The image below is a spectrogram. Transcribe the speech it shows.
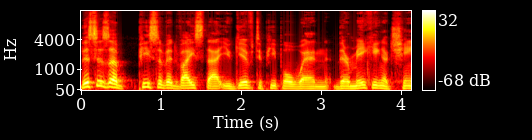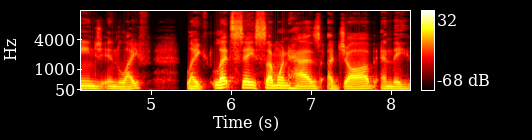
This is a piece of advice that you give to people when they're making a change in life. Like, let's say someone has a job and they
